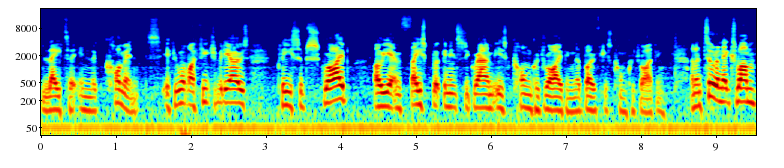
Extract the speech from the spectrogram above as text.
later in the comments. If you want my future videos, please subscribe. Oh yeah, and Facebook and Instagram is Conquer Driving. They're both just Conquer Driving. And until the next one,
